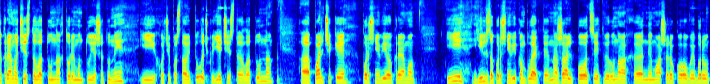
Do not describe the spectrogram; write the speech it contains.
окремо чиста латунна, хто ремонтує шатуни і хоче поставити тулочку, є чиста латунна. Пальчики поршньові окремо. І гільза поршньові комплекти. На жаль, по цих двигунах е, нема широкого вибору.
